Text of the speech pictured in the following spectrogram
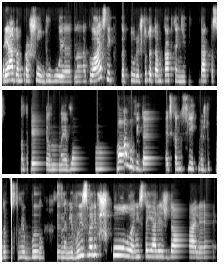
Рядом прошел другой одноклассник, который что-то там как-то не так посмотрел на его маму, видать, конфликт между подростками был. Сынами вызвали в школу, они стояли, ждали.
